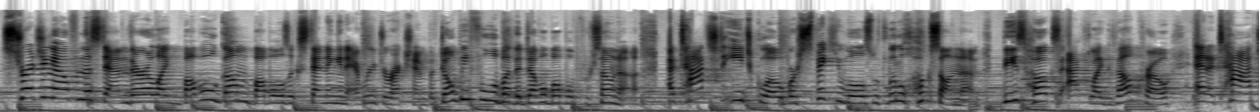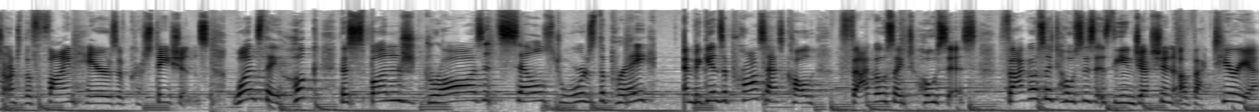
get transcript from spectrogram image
Stretching out from the stem, there are like bubble gum bubbles extending in every direction, but don't be fooled by the double bubble persona. Attached to each globe are spicules with little hooks on them. These hooks act like velcro and attach onto the fine hairs of crustaceans. Once they hook, the sponge draws its cells towards the prey and begins a process called phagocytosis. Phagocytosis is the ingestion of bacteria,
